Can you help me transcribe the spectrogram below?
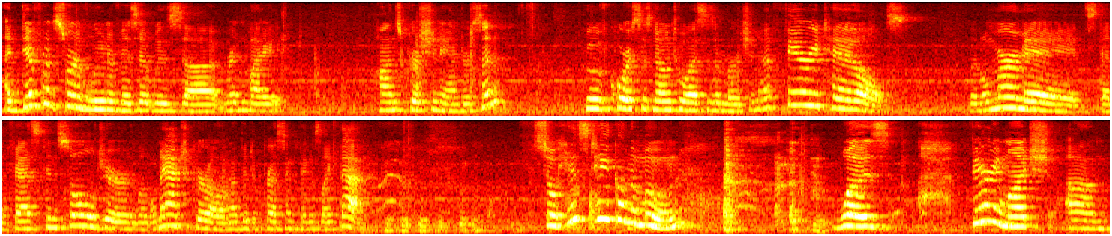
a different sort of lunar visit was uh, written by Hans Christian Andersen, who of course is known to us as a merchant of fairy tales. Little Mermaid, Steadfast and Soldier, Little Match Girl, and other depressing things like that. So his take on the moon was very much um,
